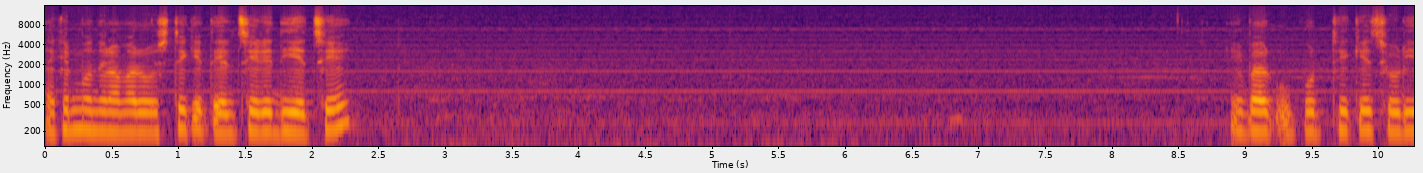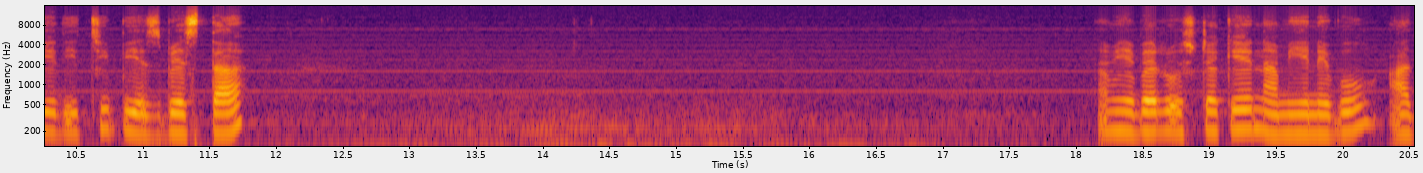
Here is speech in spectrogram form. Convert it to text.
দেখেন বন্ধুরা, আমার রোজ থেকে তেল ছেড়ে দিয়েছে। এবার উপর থেকে ছড়িয়ে দিচ্ছি পেঁয়াজ বেস্তা। আমি এবার রোস্টটাকে নামিয়ে নেব। আজ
